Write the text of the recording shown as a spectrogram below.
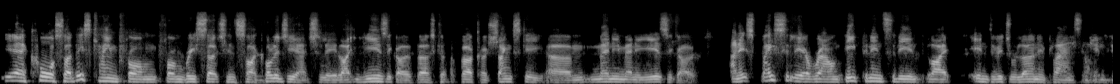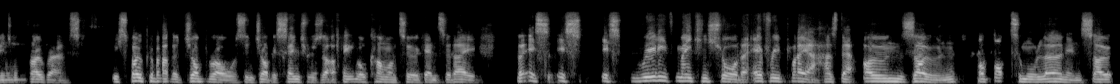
Yeah, of course. Like this came from from research in psychology, actually, like years ago, Vygotsky, um, many many years ago, and it's basically around deepening into the like individual learning plans and individual programs we spoke about the job roles and job essentials that I think we'll come on to again today. But it's it's it's really making sure that every player has their own zone of optimal learning. So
